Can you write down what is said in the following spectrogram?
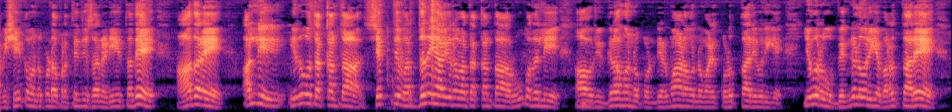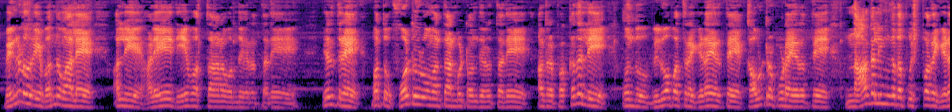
ಅಭಿಷೇಕವನ್ನು ಕೂಡ ಪ್ರತಿ ದಿವಸ ನಡೆಯುತ್ತದೆ. ಆದರೆ ಅಲ್ಲಿ ಇರುವತಕ್ಕಂಥ ಶಕ್ತಿ ವರ್ಧನೆಯಾಗಿರುವತಕ್ಕಂಥ ರೂಪದಲ್ಲಿ ಆ ವಿಗ್ರಹವನ್ನು ನಿರ್ಮಾಣವನ್ನು ಮಾಡಿ ಕೊಡುತ್ತಾರೆ ಇವರಿಗೆ. ಇವರು ಬೆಂಗಳೂರಿಗೆ ಬರುತ್ತಾರೆ. ಬೆಂಗಳೂರಿಗೆ ಬಂದ ಮೇಲೆ ಅಲ್ಲಿ ಹಳೇ ದೇವಸ್ಥಾನ ಒಂದು ಇರುತ್ತದೆ. ಇರುತ್ತೆ ಮತ್ತು ಫೋಟೋ ರೂಮ್ ಅಂತ ಅಂದ್ಬಿಟ್ಟು ಒಂದು ಇರುತ್ತದೆ. ಅದರ ಪಕ್ಕದಲ್ಲಿ ಒಂದು ಬಿಲ್ವಪತ್ರ ಗಿಡ ಇರುತ್ತೆ ಕೌಂಟರ್ ಕೂಡ ಇರುತ್ತೆ, ನಾಗಲಿಂಗದ ಪುಷ್ಪದ ಗಿಡ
